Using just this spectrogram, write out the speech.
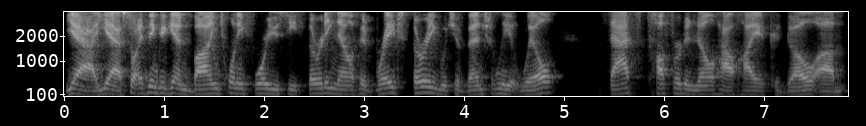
Yeah, yeah. So I think again, buying 24, you see 30. Now, if it breaks 30, which eventually it will, that's tougher to know how high it could go. Um,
